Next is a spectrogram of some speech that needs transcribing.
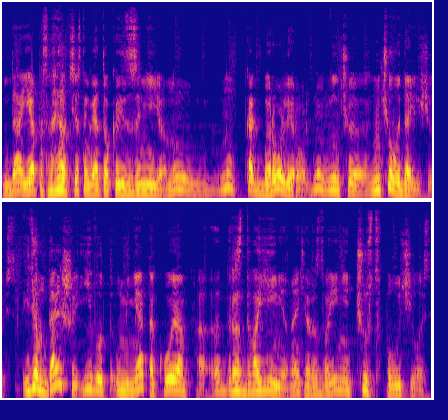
да, я посмотрел, честно говоря, только из-за нее. Ну, ну как бы роль и роль, ну ничего, ничего выдающегося. Идем дальше, и вот у меня такое э, раздвоение, знаете, раздвоение чувств получилось.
